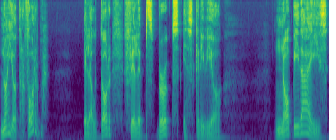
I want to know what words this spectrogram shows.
No hay otra forma. El autor Phillips Brooks escribió, No pidáis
